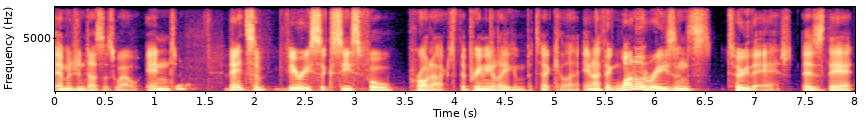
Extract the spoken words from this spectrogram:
Imogen does as well. And that's a very successful product, the Premier League in particular. And I think one of the reasons to that is that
